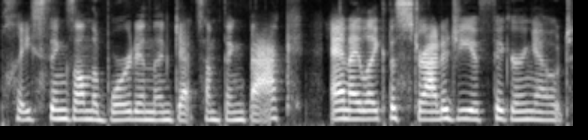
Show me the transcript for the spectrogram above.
place things on the board and then get something back and i like the strategy of figuring out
